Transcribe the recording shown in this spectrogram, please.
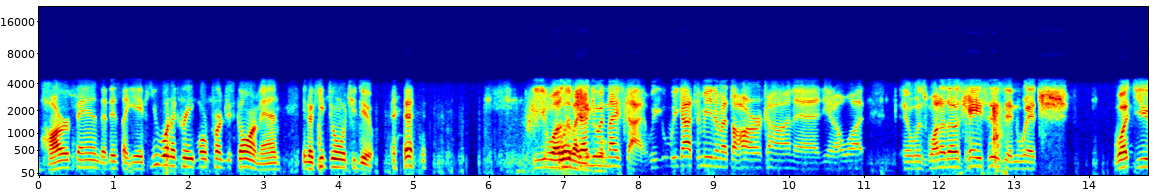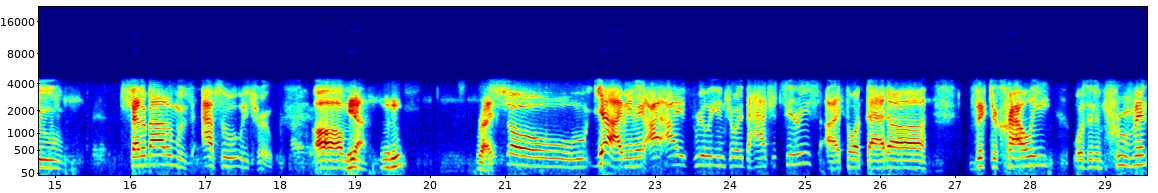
horror fan that it's like if you want to create more projects, go on, man. You know, keep doing what you do. He was What a about you, genuine nice guy. We we got to meet him at the HorrorCon, and you know what? It was one of those cases in which what you said about him was absolutely true. Um, yeah, hmm right. So yeah, I mean, I I really enjoyed the Hatchet series. I thought that uh, Victor Crowley was an improvement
